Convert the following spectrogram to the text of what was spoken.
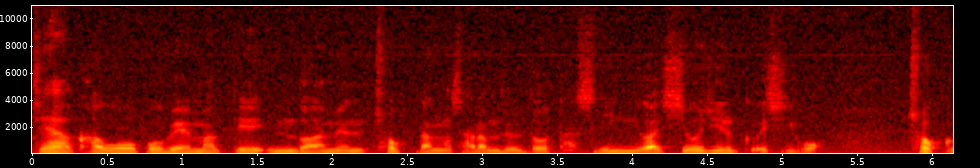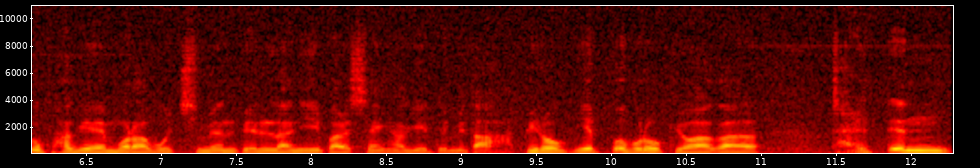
제약하고 법에 맞게 인도하면 촉당 사람들도 다스리기가 쉬워질 것이고 촉급하게 몰아붙이면 변란이 발생하게 됩니다. 비록 예법으로 교화가 잘된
